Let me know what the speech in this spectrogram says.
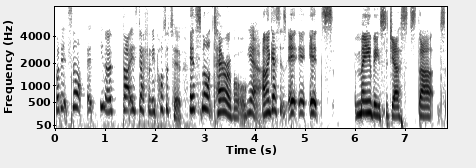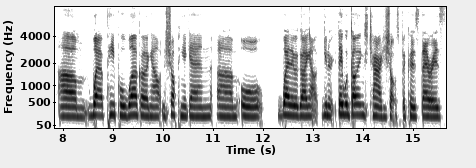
but it's not you know that is definitely positive it's not terrible yeah and i guess it's it, it, it's maybe suggests that um, where people were going out and shopping again, um, or where they were going out, you know, they were going to charity shops because there is,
